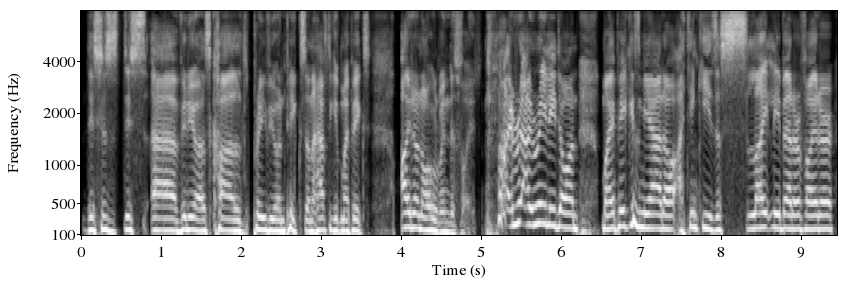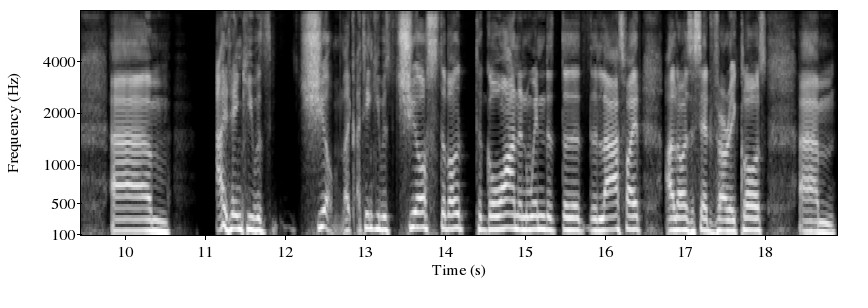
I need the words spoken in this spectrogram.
this is this uh, video is called preview and picks, and I have to give my picks. I don't know who'll win this fight. I, re- I really don't. My pick is Miado. I think he's a slightly better fighter. Um, I think he was ju- like I think he was just about to go on and win the, the, the last fight. Although, as I said, very close. Um,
